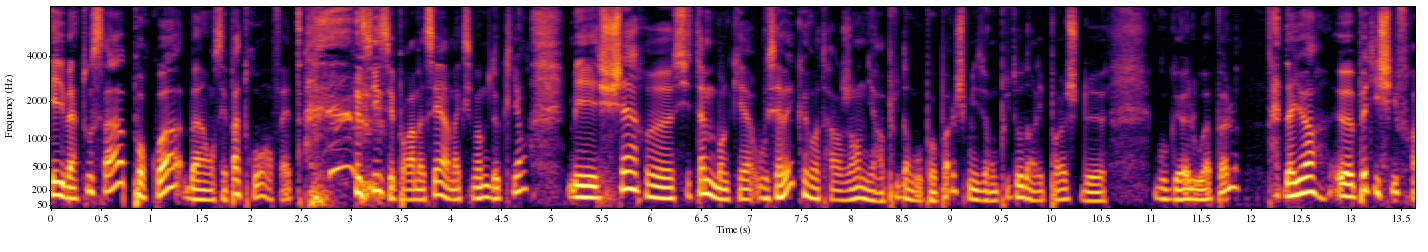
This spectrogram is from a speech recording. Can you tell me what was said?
Et ben tout ça, pourquoi? Ben on sait pas trop en fait. si c'est pour ramasser un maximum de clients. Mais cher euh, système bancaire, vous savez que votre argent n'ira plus dans vos poches, mais ils iront plutôt dans les poches de Google ou Apple? D'ailleurs, euh, petit chiffre.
